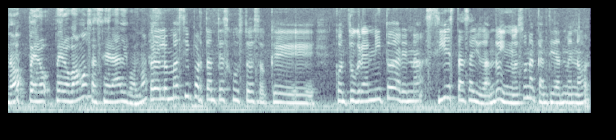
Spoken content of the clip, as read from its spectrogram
¿no? pero, pero vamos a hacer algo, ¿no? Pero lo más importante es justo eso, que con tu granito de arena sí estás ayudando y no es una cantidad menor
